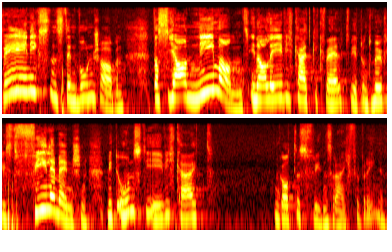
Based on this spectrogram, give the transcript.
wenigstens den Wunsch haben, dass ja niemand in alle Ewigkeit gequält wird und möglichst viele Menschen mit uns die Ewigkeit in Gottes Friedensreich verbringen.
